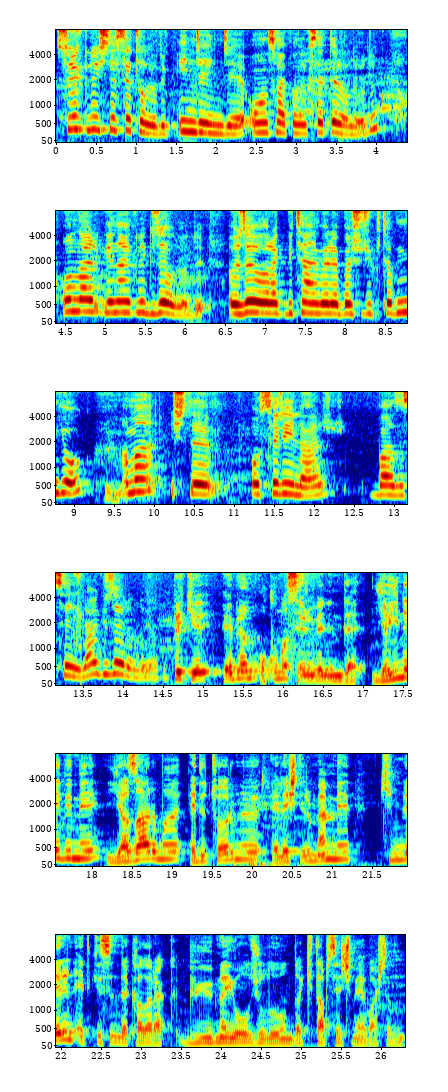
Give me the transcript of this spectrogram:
Sürekli işte set alıyorduk. ince ince 10 sayfalık setler alıyorduk. Onlar genellikle güzel oluyordu. Özel olarak bir tane böyle başucu kitabım yok. Ama işte o seriler, bazı seriler güzel oluyordu. Peki Ebrar'ın okuma serüveninde yayın evi mi, yazar mı, editör mü, eleştirmen mi, kimlerin etkisinde kalarak büyüme yolculuğunda kitap seçmeye başladın?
